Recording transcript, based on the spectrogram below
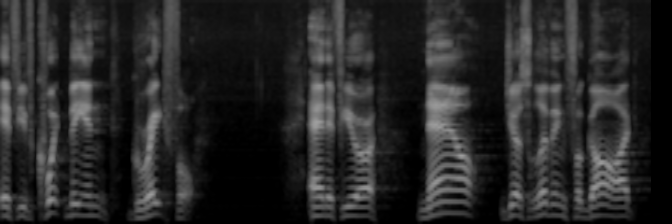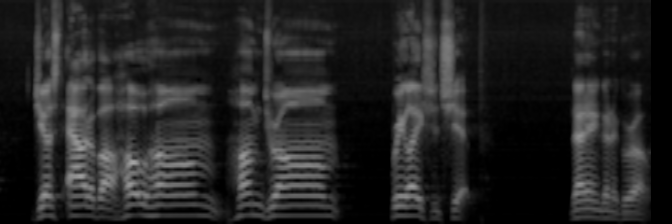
if you've quit being grateful, and if you're now just living for God just out of a ho hum, humdrum relationship, that ain't going to grow.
